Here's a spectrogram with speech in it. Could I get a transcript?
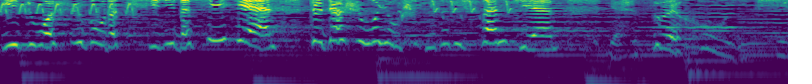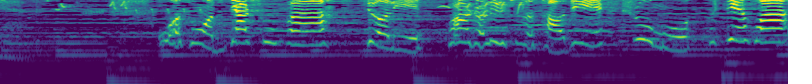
依据我虚构的奇迹的期限，这将是我有视觉的第三天，也是最后一天。我从我的家出发，这里环绕着绿色的草地、树木和鲜花，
